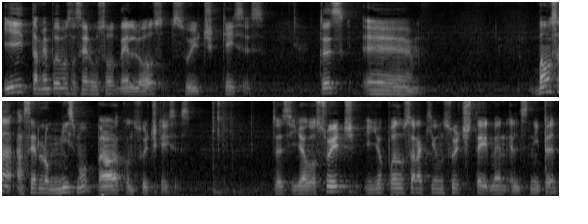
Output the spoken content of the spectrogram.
Y también podemos hacer uso de los switch cases. Entonces, eh, vamos a hacer lo mismo, pero ahora con switch cases. Entonces si yo hago switch y yo puedo usar aquí un switch statement, el snippet.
